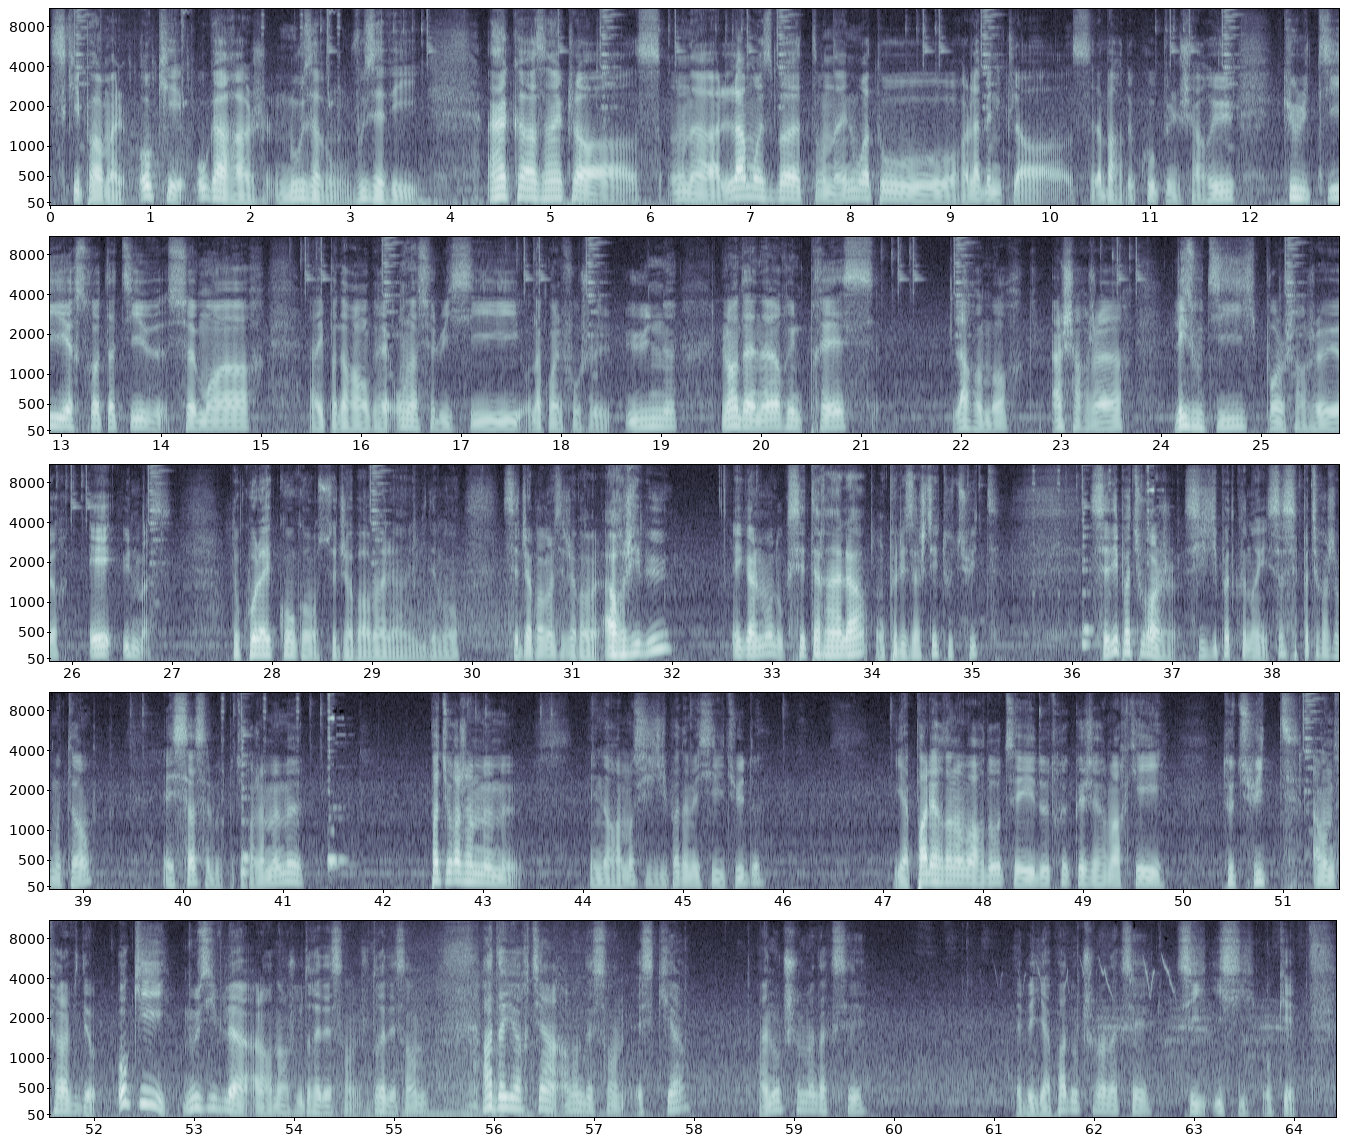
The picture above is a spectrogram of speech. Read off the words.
ce qui est pas mal. Ok, au garage, nous avons, vous avez un cas, un classe. On a la moisebot, on a une voiture, la ben classe, la barre de coupe, une charrue, culture, rotative, semoir, pas engrais, on a celui-ci, on a combien de faucheuses Une, l'endaneur, une presse, la remorque, un chargeur, les outils pour le chargeur et une masse. Donc voilà on commence, c'est déjà pas mal hein, évidemment, c'est déjà pas mal, c'est déjà pas mal. Alors j'ai vu également, donc ces terrains-là, on peut les acheter tout de suite. C'est des pâturages, si je dis pas de conneries. Ça, c'est pâturage à mouton. Et ça, c'est le pâturage à meumeux. Pâturage à meumeux. Et normalement, si je dis pas d'imbécilitude, il n'y a pas l'air d'en avoir d'autres. C'est deux trucs que j'ai remarqué tout de suite avant de faire la vidéo. Ok, nous y voilà. Alors non, je voudrais descendre. Je voudrais descendre. Ah d'ailleurs, tiens, avant de descendre, est-ce qu'il y a un autre chemin d'accès? Eh bien, il n'y a pas d'autre chemin d'accès. Si, ici, ok.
